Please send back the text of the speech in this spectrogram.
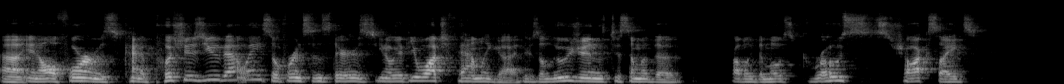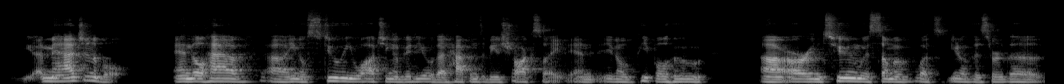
uh, in all forms kind of pushes you that way. So, for instance, there's, you know, if you watch Family Guy, there's allusions to some of the probably the most gross shock sites imaginable. And they'll have, uh, you know, Stewie watching a video that happens to be a shock site. And, you know, people who uh, are in tune with some of what's, you know, the sort of the,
